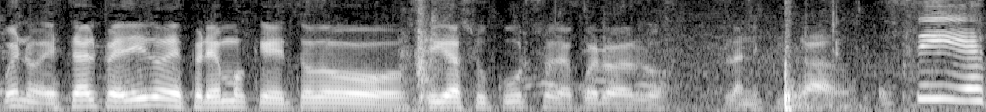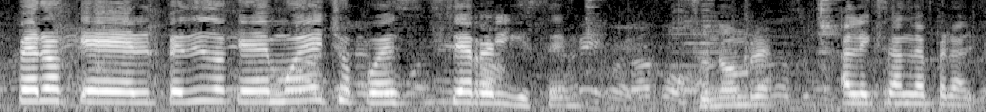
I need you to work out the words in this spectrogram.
Bueno, está el pedido y esperemos que todo siga su curso de acuerdo a lo planificado. Sí, espero que el pedido que hemos hecho pues se realice. ¿Su nombre? Alexandra Peralta.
